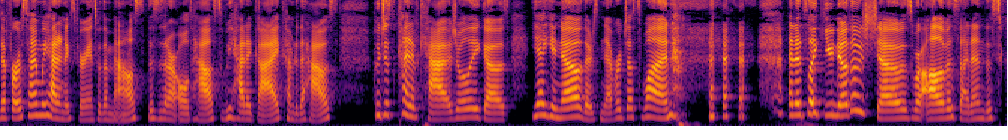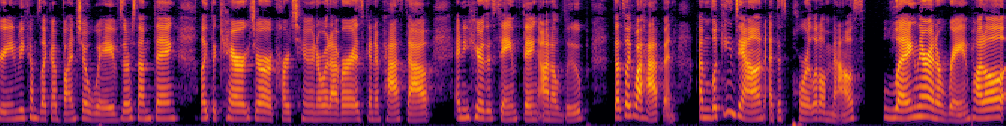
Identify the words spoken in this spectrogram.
the first time we had an experience with a mouse, this is in our old house, we had a guy come to the house who just kind of casually goes, Yeah, you know, there's never just one. And it's like, you know, those shows where all of a sudden the screen becomes like a bunch of waves or something, like the character or cartoon or whatever is going to pass out and you hear the same thing on a loop. That's like what happened. I'm looking down at this poor little mouse laying there in a rain puddle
